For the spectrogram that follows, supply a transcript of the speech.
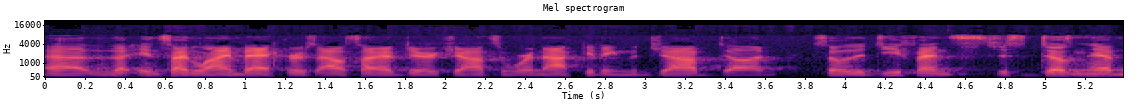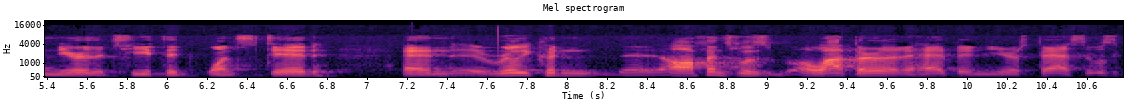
Uh, the inside linebackers outside of Derrick Johnson were not getting the job done. So the defense just doesn't have near the teeth it once did. And it really couldn't. Offense was a lot better than it had been years past. It was a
